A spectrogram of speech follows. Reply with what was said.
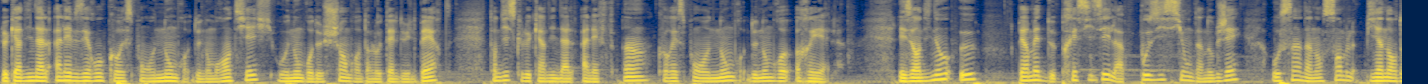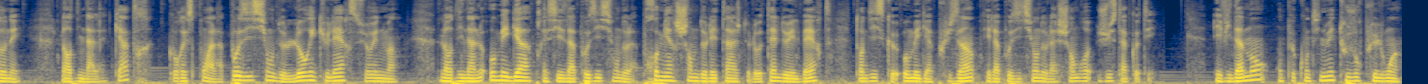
Le cardinal Aleph 0 correspond au nombre de nombres entiers ou au nombre de chambres dans l'hôtel de Hilbert, tandis que le cardinal Aleph 1 correspond au nombre de nombres réels. Les ordinaux, eux, permettent de préciser la position d'un objet au sein d'un ensemble bien ordonné. L'ordinal 4 correspond à la position de l'auriculaire sur une main. L'ordinal oméga précise la position de la première chambre de l'étage de l'hôtel de Hilbert, tandis que oméga plus 1 est la position de la chambre juste à côté. Évidemment, on peut continuer toujours plus loin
